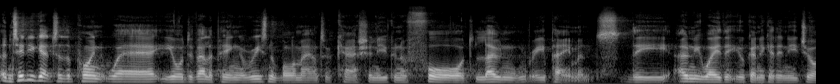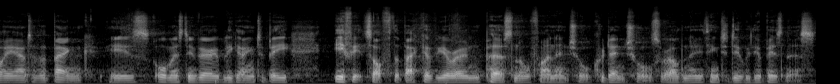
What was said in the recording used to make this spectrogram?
until you get to the point where you're developing a reasonable amount of cash and you can afford loan repayments, the only way that you're going to get any joy out of a bank is almost invariably going to be if it's off the back of your own personal financial credentials rather than anything to do with your business.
